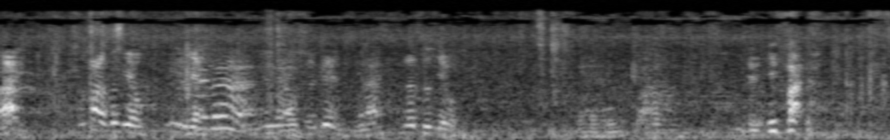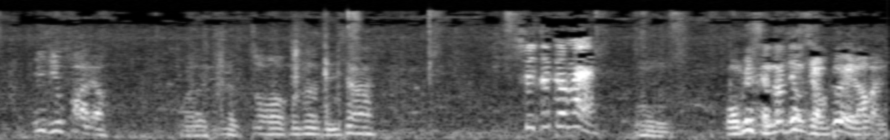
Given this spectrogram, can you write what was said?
来，大只酒，一两，我随便，你来，这支酒，一百，一就发了。我的桌不是等一下，所以这个咩？嗯，我没想到这样小贵，老板，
